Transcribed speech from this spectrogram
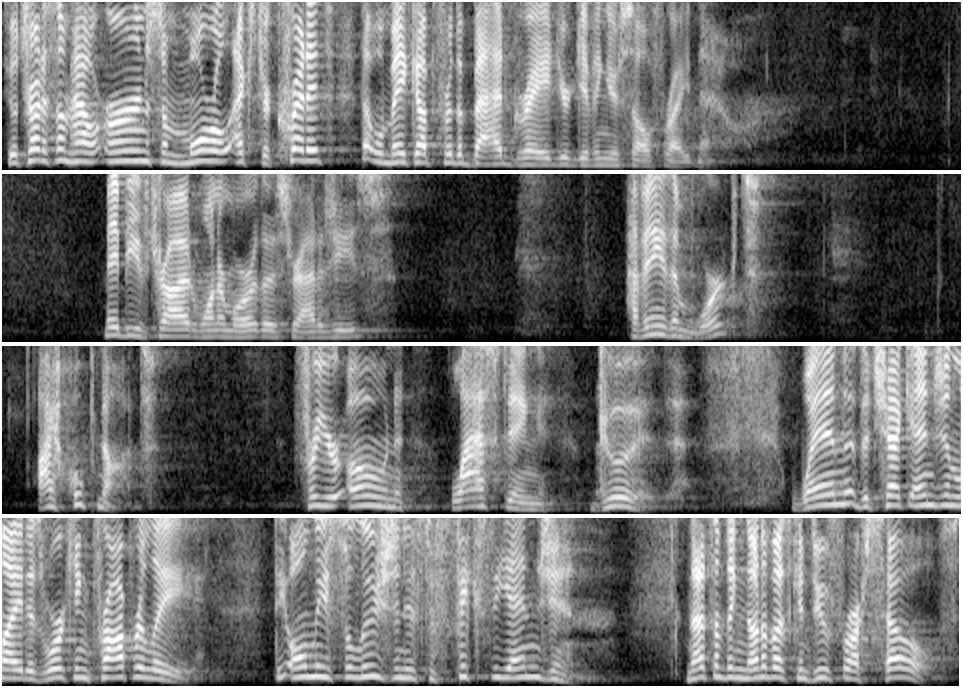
You'll try to somehow earn some moral extra credit that will make up for the bad grade you're giving yourself right now. Maybe you've tried one or more of those strategies. Have any of them worked? I hope not. For your own lasting good. When the check engine light is working properly, the only solution is to fix the engine. And that's something none of us can do for ourselves.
